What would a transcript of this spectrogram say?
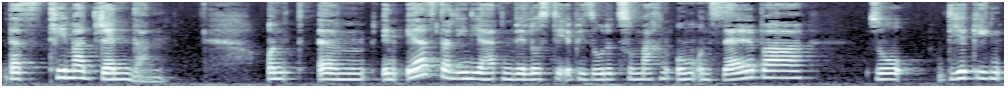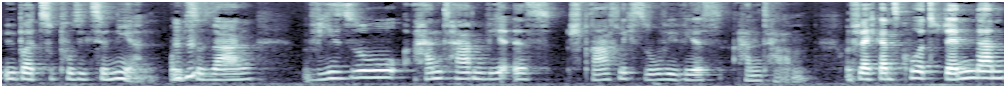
Das Thema Gendern. Und ähm, in erster Linie hatten wir Lust, die Episode zu machen, um uns selber so dir gegenüber zu positionieren und zu sagen, wieso handhaben wir es sprachlich so, wie wir es handhaben. Und vielleicht ganz kurz, gendern,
